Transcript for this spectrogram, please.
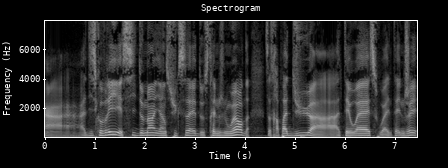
à, à Discovery. Et si demain il y a un succès de Strange New World, ça sera pas dû à, à TOS ou à TNG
